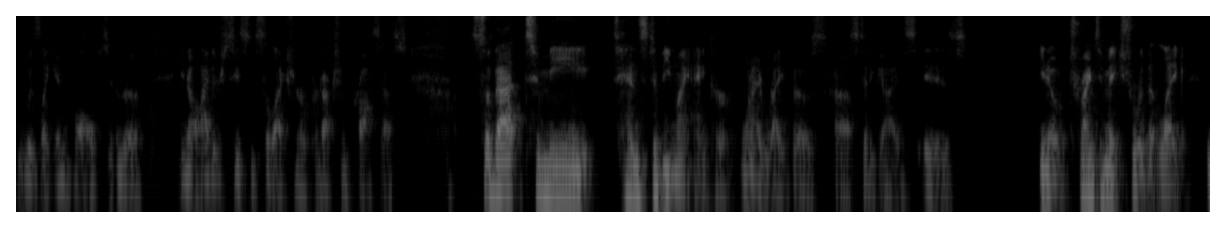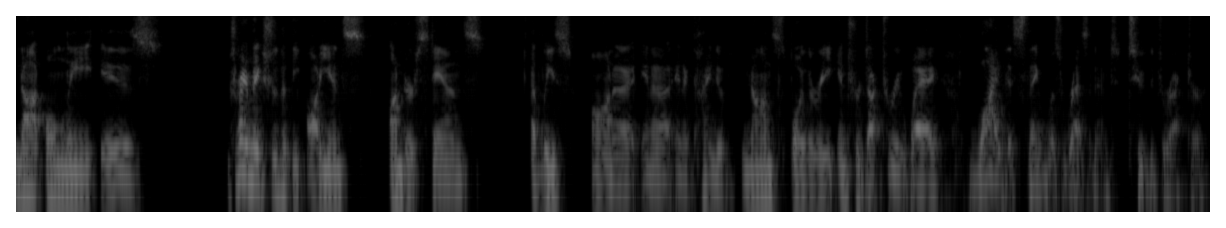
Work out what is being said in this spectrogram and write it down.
who was like involved in the you know either season selection or production process. So that to me tends to be my anchor when i write those uh, study guides is you know trying to make sure that like not only is trying to make sure that the audience understands at least on a in a in a kind of non-spoilery introductory way why this thing was resonant to the director.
